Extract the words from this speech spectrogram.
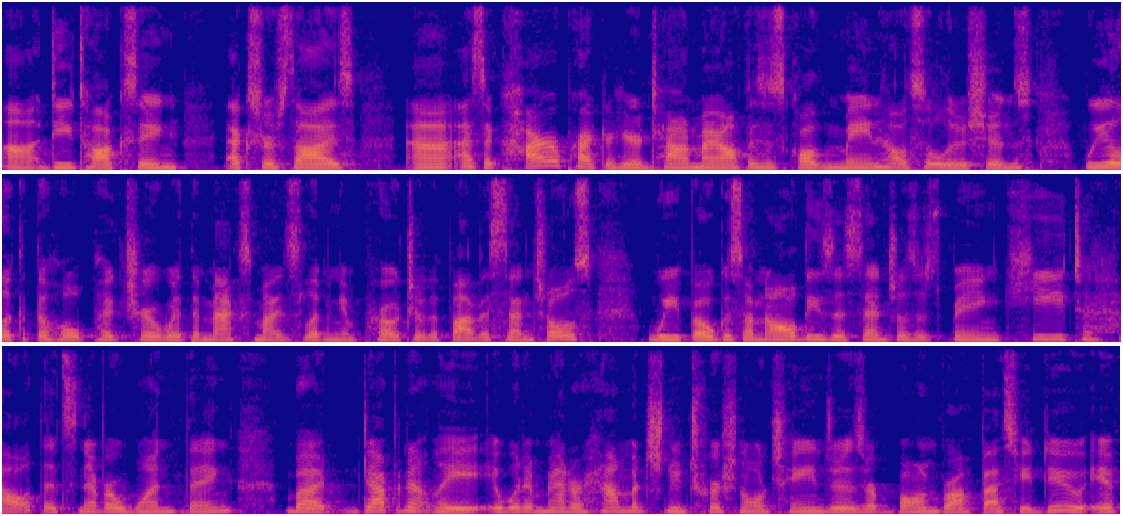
uh, detoxing, exercise. Uh, as a chiropractor here in town, my office is called Main Health Solutions. We look at the whole picture with the maximized living approach of the five essentials. We focus on all these essentials as being key to health. It's never one thing, but definitely it wouldn't matter how much nutritional changes or bone broth fast you do if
